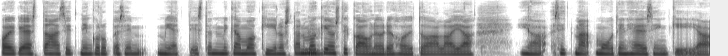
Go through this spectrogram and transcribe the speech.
oikeastaan sitten niinku rupesin miettimään sitä, että mikä mua kiinnostaa. No, mua Mm. kiinnosti kauneudenhoitoala ja, ja sitten mä muutin Helsinkiin ja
